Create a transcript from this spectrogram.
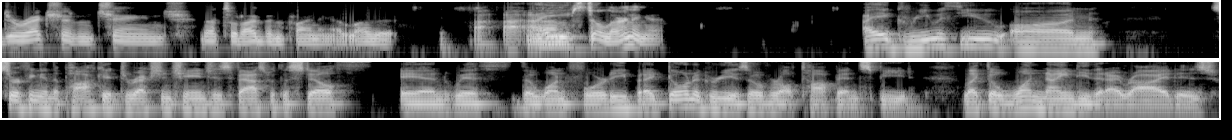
direction change. That's what I've been finding. I love it. I, am still learning it. I agree with you on surfing in the pocket direction changes fast with the stealth and with the 140, but I don't agree as overall top end speed. Like the 190 that I ride is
